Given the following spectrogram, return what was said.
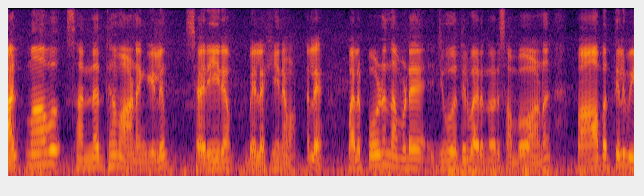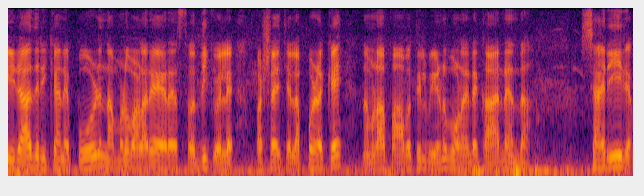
ആത്മാവ് സന്നദ്ധമാണെങ്കിലും ശരീരം ബലഹീനമാണ് അല്ലേ? പലപ്പോഴും നമ്മുടെ ജീവിതത്തിൽ വരുന്ന ഒരു സംഭവമാണ് പാപത്തിൽ വീഴാതിരിക്കാൻ എപ്പോഴും നമ്മൾ വളരെയേറെ ശ്രദ്ധിക്കും അല്ലേ? പക്ഷേ ചിലപ്പോഴൊക്കെ നമ്മൾ ആ പാപത്തിൽ വീണു പോണതിന്റെ കാരണം എന്താ? ശരീരം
